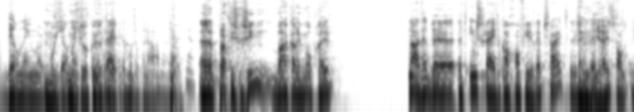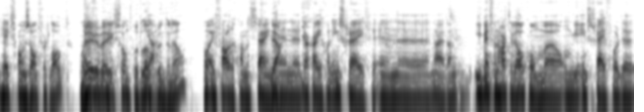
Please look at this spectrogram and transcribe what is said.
deelnemers, Moet je- deelnemers moet je wel kunnen krijgen. Dat moeten we kunnen halen. ja. Eh, praktisch gezien, waar kan ik me opgeven? Nou, de, de- het inschrijven kan gewoon via de website. Er is En een die website, heet? Zand- het heet gewoon Zandvoort Loopt. Hoe eenv- www.zandvoortloop.nl Hoe eenvoudig kan het zijn? Ja. En eh, daar kan je gewoon inschrijven. En eh, nou ja, dan, je bent van harte welkom eh, om je in te schrijven voor de,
